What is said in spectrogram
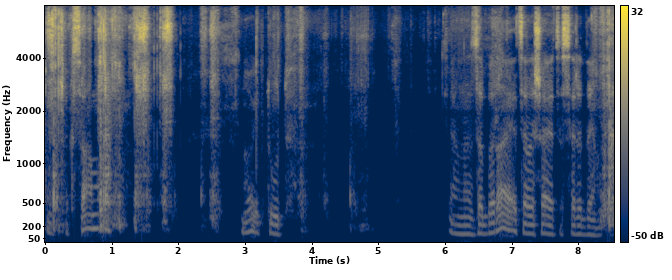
Тут так само. Ну і тут. Це в нас забирається, лишається серединка.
